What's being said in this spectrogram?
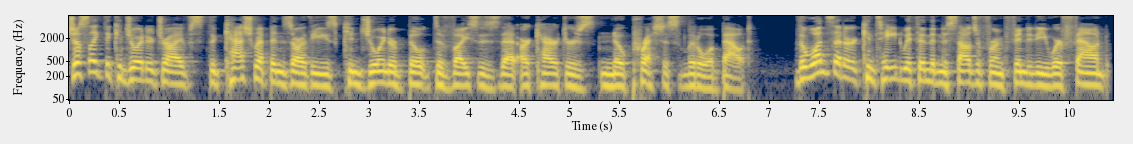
Just like the conjoiner drives, the cache weapons are these conjoiner built devices that our characters know precious little about. The ones that are contained within the Nostalgia for Infinity were found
